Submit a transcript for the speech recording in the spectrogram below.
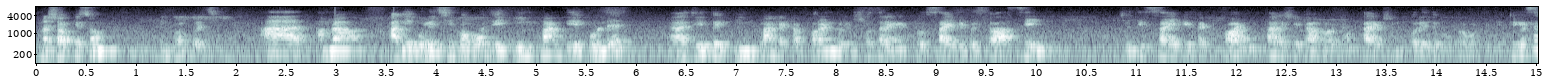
আমরা সব কিছু ইনফর্ম করেছি। আর আমরা আগে বলেছি বাবু যে ইমপ্লান্ট দিয়ে করলে যেহেতু ইমপ্লান্ট একটা ফরেন বডি সুতরাং একটু সাইড এফেক্ট তো আছেই। যদি সাইড এফেক্ট হয়, তাহলে সেটা আমরা ওটা কারেকশন করে দেবো পরবর্তীতে। ঠিক আছে?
